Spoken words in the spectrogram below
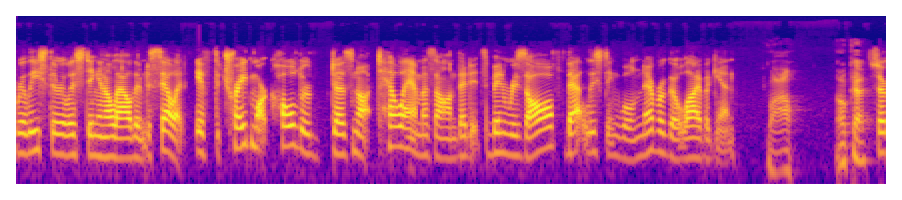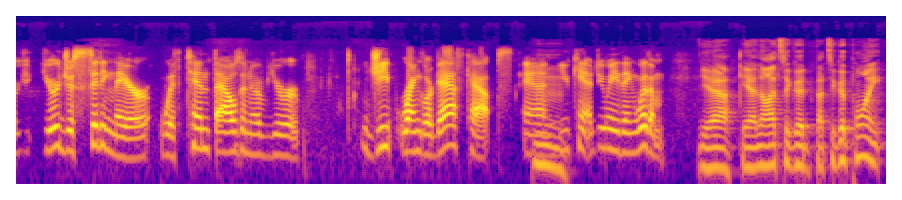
release their listing and allow them to sell it. If the trademark holder does not tell Amazon that it's been resolved, that listing will never go live again. Wow. Okay. So you're just sitting there with 10,000 of your Jeep Wrangler gas caps and Hmm. you can't do anything with them. Yeah. Yeah. No, that's a good. That's a good point.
